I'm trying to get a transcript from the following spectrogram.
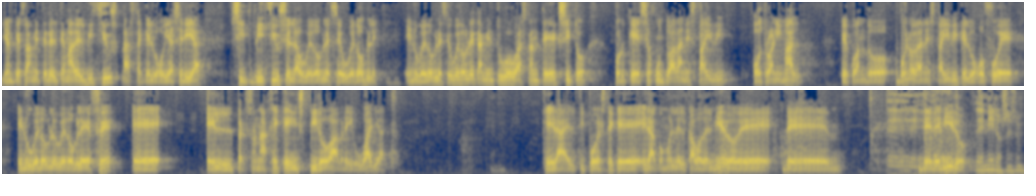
Y empezó a meter el tema del Vicious hasta que luego ya sería Sid Vicious en la WCW. En WCW también tuvo bastante éxito porque se juntó a Dan Spivey, otro animal, que cuando, bueno, Dan Spivey, que luego fue en WWF eh, el personaje que inspiró a Bray Wyatt, que era el tipo este que era como el del Cabo del Miedo de de, de, de Niro. De Niro, sí, sí.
